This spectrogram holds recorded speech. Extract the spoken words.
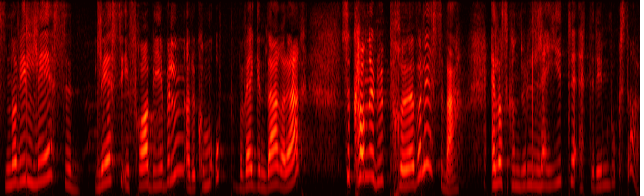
Så når vi leser, leser ifra Bibelen, og det kommer opp på veggen der og der, så kan du prøve å lese meg. Eller så kan du lete etter din bokstav.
